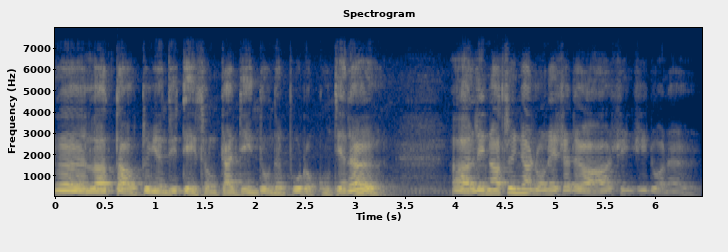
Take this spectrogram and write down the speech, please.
ờ, là tàu tôi nhận đi tiền xong trái tiền tôi được phụ được cú tiền nữa. À lên nó xin nhau rồi này sẽ được xin chỉ đùa nữa.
